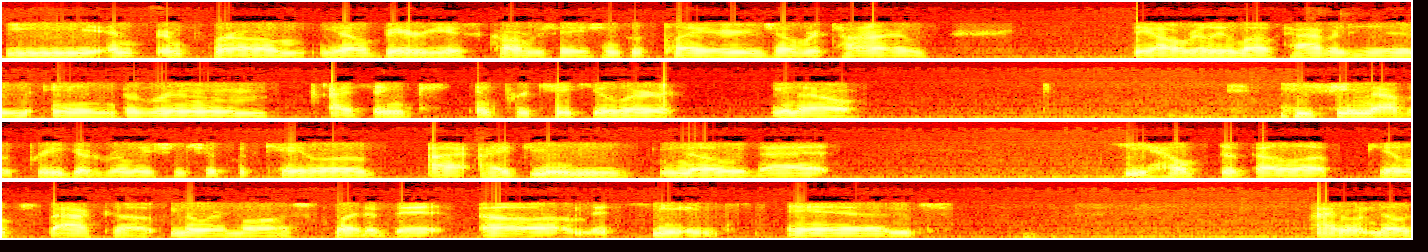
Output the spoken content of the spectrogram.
He and, and from you know various conversations with players over time, they all really loved having him in the room. I think in particular, you know, he seemed to have a pretty good relationship with Caleb. I, I do know that he helped develop Caleb's backup, Miller Moss, quite a bit, um, it seems. And I don't know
